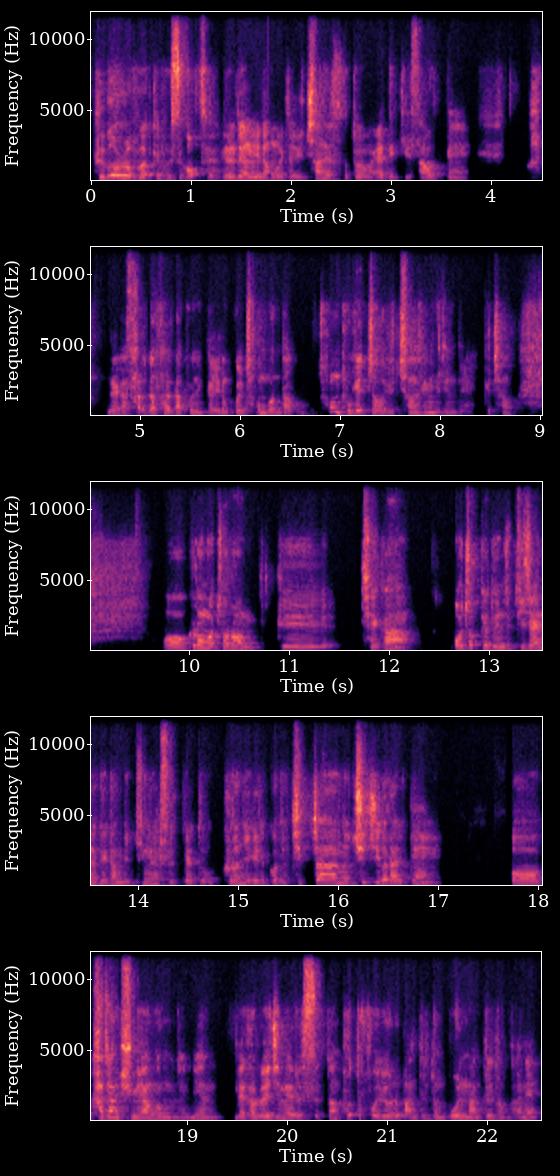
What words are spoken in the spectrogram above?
그걸로 그렇게 볼 수가 없어요. 예를 들면 이런 거 있죠. 유치원에서도 애들끼리 싸울 때 내가 살다 살다 보니까 이런 걸 처음 본다고. 처음 보겠죠. 유치원생들인데. 그쵸? 어, 그런 것처럼 그 제가 어저께도 이제 디자이너들이랑 미팅을 했을 때도 그런 얘기를 했거든요. 직장을 취직을 할 때 어, 가장 중요한 건 뭐냐면 내가 레지메를 쓰던 포트폴리오를 만들던 뭘 만들던 간에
